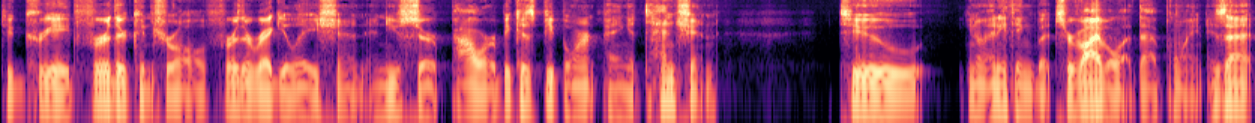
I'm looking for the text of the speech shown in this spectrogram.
to create further control, further regulation, and usurp power because people aren't paying attention to you know anything but survival at that point. Is that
